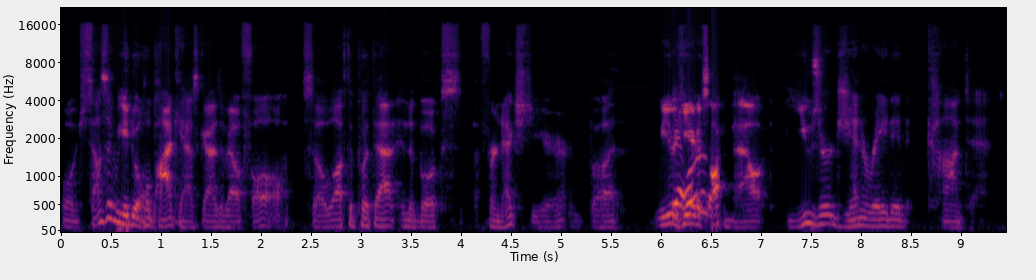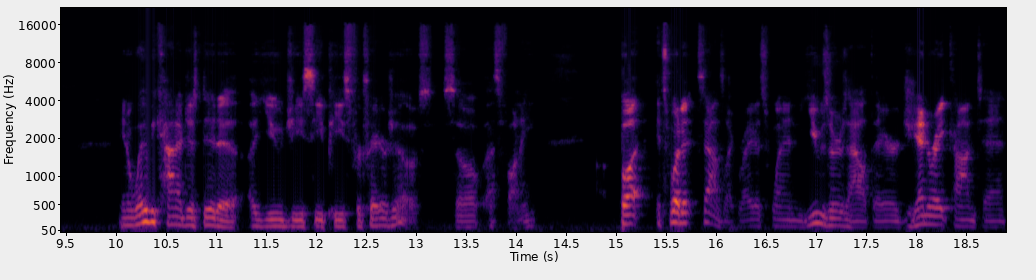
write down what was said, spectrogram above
Well, it sounds like we could do a whole podcast, guys, about fall. So we'll have to put that in the books for next year. But we are yeah, here to talk about user generated content. In a way, we kind of just did a, a UGC piece for Trader Joe's. So that's funny. But it's what it sounds like, right? It's when users out there generate content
